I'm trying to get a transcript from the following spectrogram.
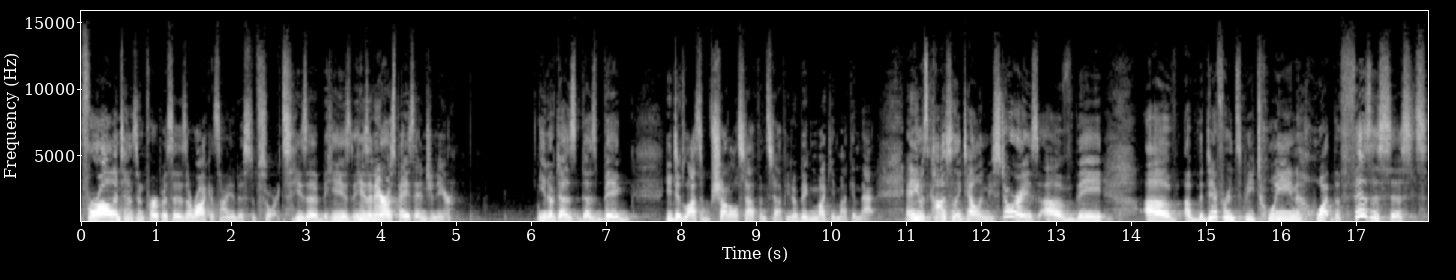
for all intents and purposes, a rocket scientist of sorts. He's, a, he's, he's an aerospace engineer. You know, does, does big, he did lots of shuttle stuff and stuff, you know, big mucky muck in that. And he was constantly telling me stories of the, of, of the difference between what the physicists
